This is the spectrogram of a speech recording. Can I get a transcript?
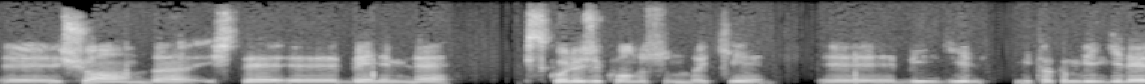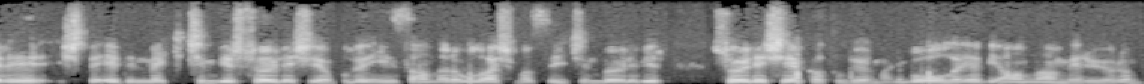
e, şu anda işte e, benimle psikoloji konusundaki e, bilgi bir takım bilgileri işte edinmek için bir söyleşi yapılıyor. İnsanlara ulaşması için böyle bir söyleşiye katılıyorum. Hani bu olaya bir anlam veriyorum.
